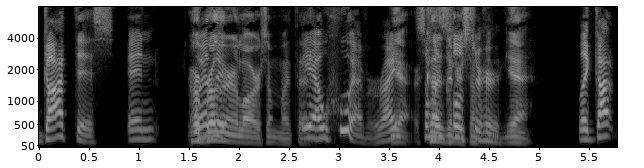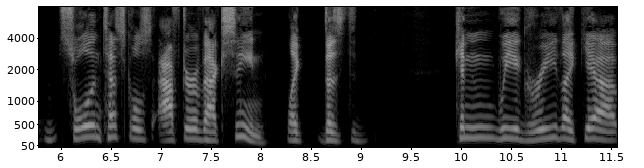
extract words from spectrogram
got this, and Her whether- brother-in-law or something like that. Yeah, whoever, right? Yeah, Someone cousin or close to her. Yeah. like got swollen testicles after a vaccine. Like, does can we agree? Like, yeah,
